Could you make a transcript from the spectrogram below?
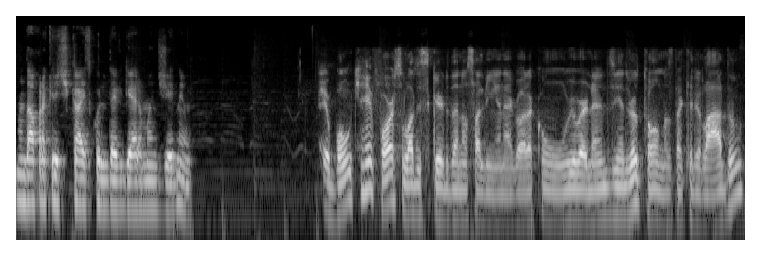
não dá pra criticar a escolha do Dave Gettleman de jeito nenhum. É bom que reforça o lado esquerdo da nossa linha, né? Agora com o Will Hernandez e Andrew Thomas daquele lado,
